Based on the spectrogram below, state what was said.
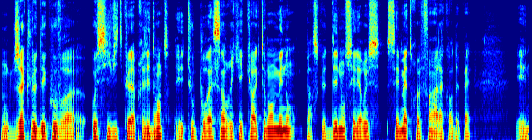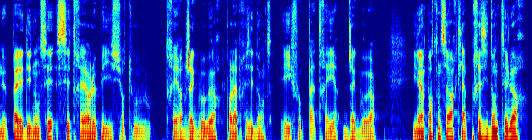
Donc Jack le découvre aussi vite que la présidente, et tout pourrait s'imbriquer correctement, mais non, parce que dénoncer les Russes, c'est mettre fin à l'accord de paix, et ne pas les dénoncer, c'est trahir le pays, surtout trahir Jack Bauer pour la présidente, et il faut pas trahir Jack Bauer. Il est important de savoir que la présidente Taylor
